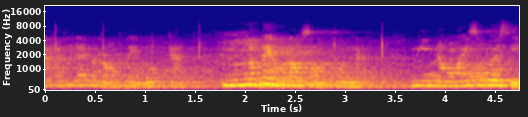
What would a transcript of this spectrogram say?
นะคะที่ได้มาร้องเพลงร่วมกันอืมแล้วเพลงของเราสองคนน่ะ มีน้อยซะด้วยสิ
